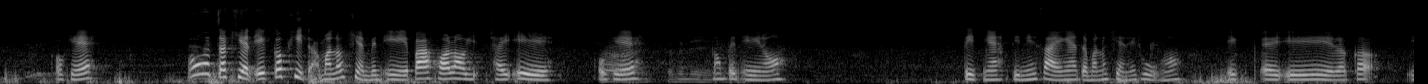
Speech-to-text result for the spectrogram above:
2 โอเคโอ้จะเขียน x ก็ผิดอะ มันต้องเขียนเป็น a ป่ะ เพราะเราใช้ a โอเคใช้เป็นเอต้องเป็น A เนาะติดไง ติดนิสัยไง แต่มันต้องเขียนให้ถูกเนาะ x a a แล้วก็ a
